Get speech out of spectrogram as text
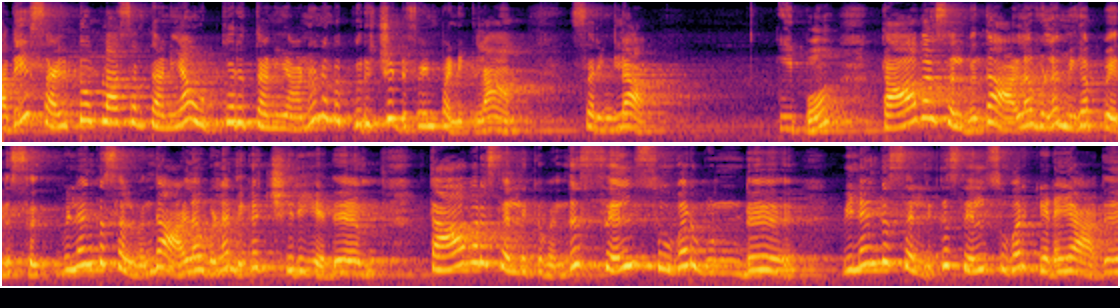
அதே சைட்டோபிளாசம் தனியாக உட்கரு தனியான்னு நம்ம பிரித்து டிஃபைன் பண்ணிக்கலாம். சரிங்களா? இப்போது தாவர செல் வந்து அளவில் மிக பெருசு. விலங்கு செல் வந்து அளவில் மிகச் சிறியது. தாவர செல்லுக்கு வந்து செல் சுவர் உண்டு. விலங்கு செல்லுக்கு செல் சுவர் கிடையாது.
